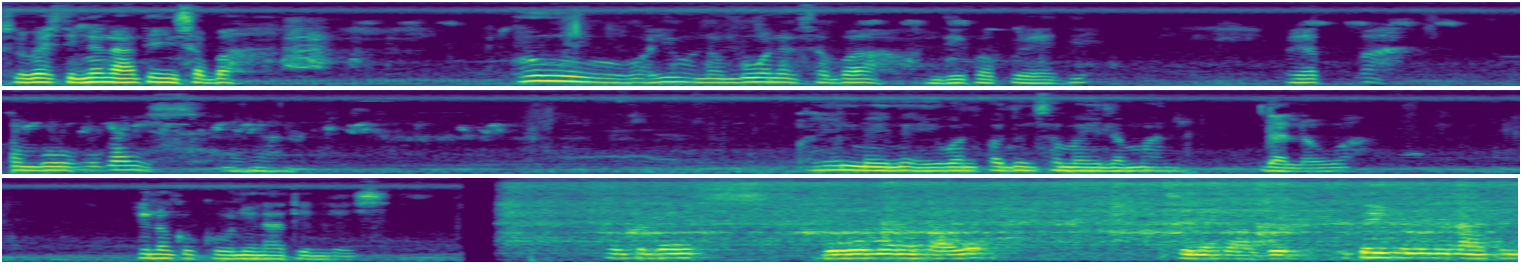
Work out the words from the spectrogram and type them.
So guys, tingnan natin yung saba. Oh, ayun, ang buo ng saba. Hindi pa pwede. Payat pa. Ang buko guys. Ayan. Ayun, may naiwan pa dun sa may laman. Dalawa. Yun ang kukunin natin guys. Ito guys, buko muna tayo. Kasi napagod. Ito yung ulo natin.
